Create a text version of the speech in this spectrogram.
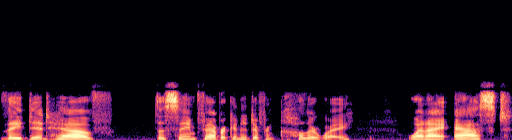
They did have the same fabric in a different colorway. When I asked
